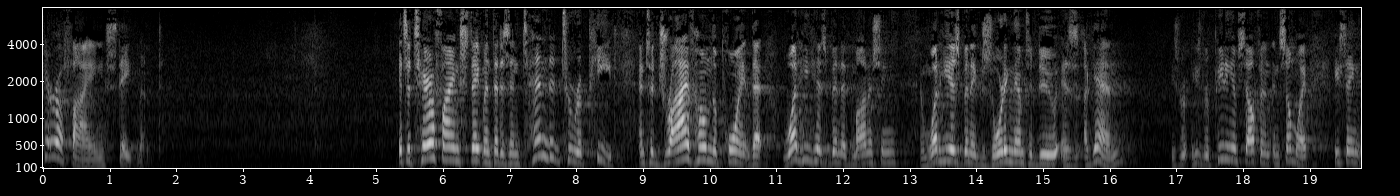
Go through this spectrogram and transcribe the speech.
terrifying statement. It's a terrifying statement that is intended to repeat and to drive home the point that what he has been admonishing and what he has been exhorting them to do is, again, he's, re- he's repeating himself in, in some way. He's saying,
